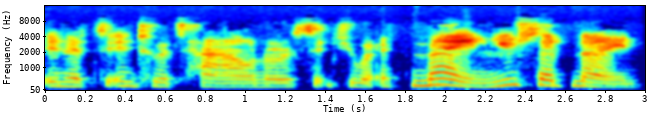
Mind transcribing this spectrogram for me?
in a into a town or a situation. Maine, you said Maine,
